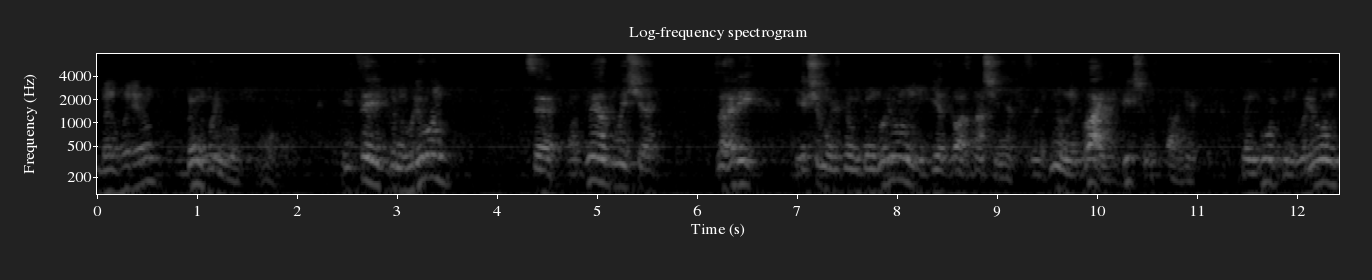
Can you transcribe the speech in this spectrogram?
Бенгуріон? Бенгуріон. І цей Бенгуріон це одне обличчя. Взагалі, якщо ми візьмемо Бенгуріон, є два значення. Це ну не два, їх більше насправді. Бенгур, Бенгуріон.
